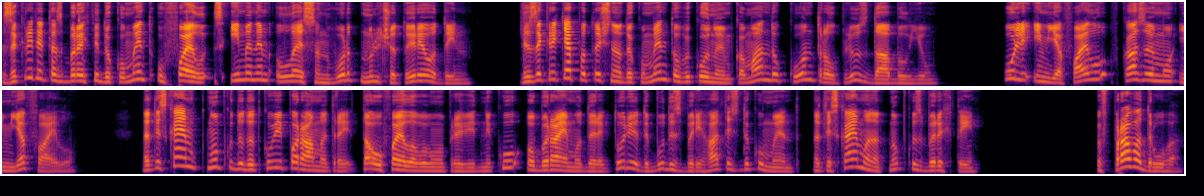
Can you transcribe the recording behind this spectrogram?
Закрити та зберегти документ у файл з іменем Lesson Word 041. Для закриття поточного документу виконуємо команду Ctrl плюс W. В полі ім'я файлу вказуємо ім'я файлу. Натискаємо кнопку Додаткові параметри та у файловому привіднику обираємо директорію, де буде зберігатись документ. Натискаємо на кнопку Зберегти. Вправа друга.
